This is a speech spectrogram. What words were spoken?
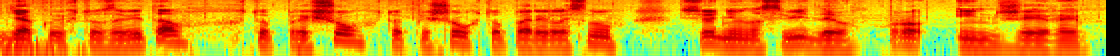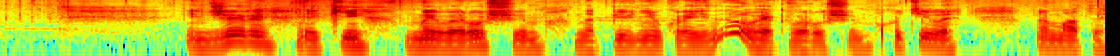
Дякую, хто завітав, хто прийшов, хто пішов, хто перелиснув. Сьогодні у нас відео про інжири. Інжири, які ми вирощуємо на півдні України. Ну, як вирощуємо. Хотіли ми мати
